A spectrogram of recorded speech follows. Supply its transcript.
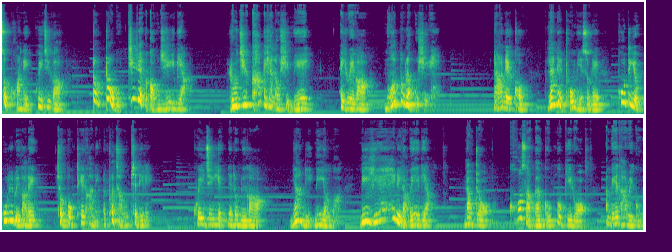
စုပ်ဖွားတဲ့ခွေးကြီးကတော်တော်ကိုကြီးတဲ့အကောင်ကြီးဗျလူကြီးခအရက်လောက်ရှိမယ်အရွယ်က နွားပေါက်လောက်ကိုရှိတယ်ဓာတ်နဲ့ခုံလက်နဲ့ထိုးမယ်ဆိုတော့ဖိုးတရုပ်ဦးလေးတွေကလည်းခြုံပုတ်ထဲကနေမထွက်ကြဘူးဖြစ်နေတယ်ခွေးကြီးရဲ့မျက်လုံးတွေကညနေနေရောင်မှာနေရဲနေတာပဲဗျနောက်တော့ခေါ်စာပန်းကိုပုတ်ပြီးတော့အမဲသားတွေကို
